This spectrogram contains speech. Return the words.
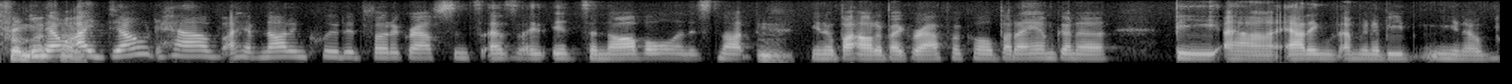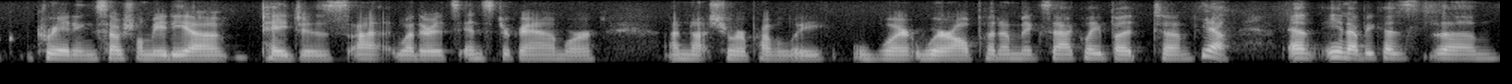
from that you know i don't have i have not included photographs since as I, it's a novel and it's not Mm. you know bi- autobiographical but i am going to be uh, adding i'm going to be you know creating social media pages uh, whether it's instagram or i'm not sure probably where, where i'll put them exactly but um, yeah and you know because um,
